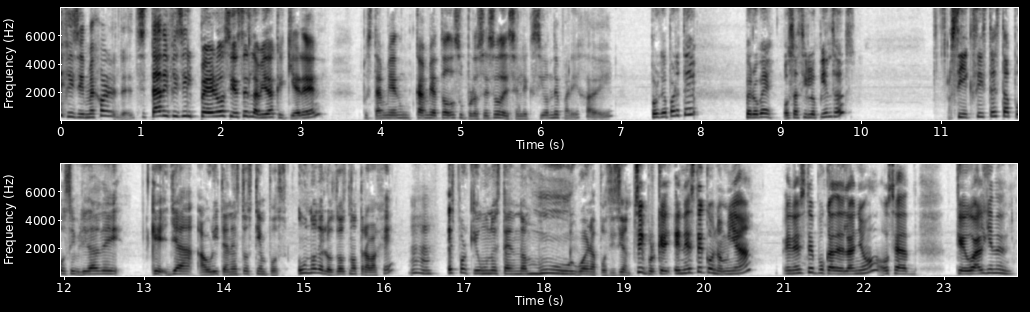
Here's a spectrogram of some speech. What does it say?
difícil, mejor, está difícil, pero si esta es la vida que quieren, pues también cambia todo su proceso de selección de pareja, ¿eh? Porque aparte, pero ve, o sea, si lo piensas, si existe esta posibilidad de que ya ahorita en estos tiempos uno de los dos no trabaje, es porque uno está en una muy buena posición. Sí, porque en esta economía, en esta época del año, o sea, que alguien en-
